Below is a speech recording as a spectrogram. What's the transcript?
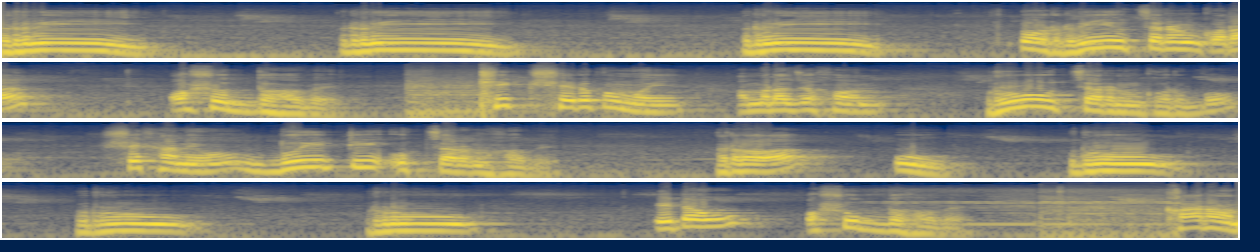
রি রি রি। তো রি উচ্চারণ করা অশুদ্ধ হবে। ঠিক সেরকমই আমরা যখন রু উচ্চারণ করব, সেখানেও দুইটি উচ্চারণ হবে। র, উ। রু রু রু। এটাও অশুদ্ধ হবে। কারণ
